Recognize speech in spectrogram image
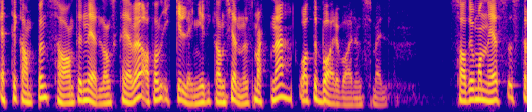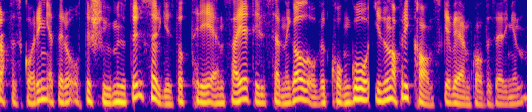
Etter kampen sa han til nederlandsk TV at han ikke lenger kan kjenne smertene, og at det bare var en smell. Sadio Manes straffeskåring etter 87 minutter sørget for 3-1-seier til Senegal over Kongo i den afrikanske VM-kvalifiseringen.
